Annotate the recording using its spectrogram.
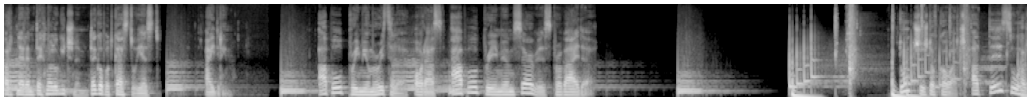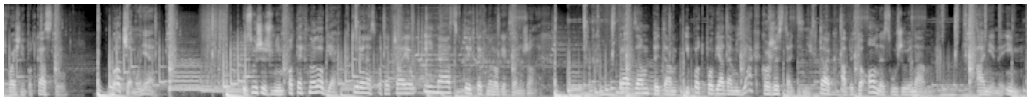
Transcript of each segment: Partnerem technologicznym tego podcastu jest iDream. Apple Premium Reseller oraz Apple Premium Service Provider. Tu Krzysztof Kołacz, a Ty słuchasz właśnie podcastu, bo czemu nie? Usłyszysz w nim o technologiach, które nas otaczają i nas w tych technologiach zanurzonych. Sprawdzam, pytam i podpowiadam, jak korzystać z nich tak, aby to one służyły nam, a nie my im.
